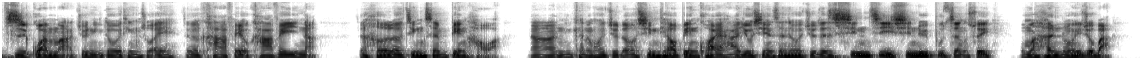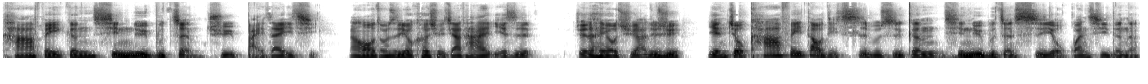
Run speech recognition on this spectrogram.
直观嘛，就你都会听说，哎，这个咖啡有咖啡因啊，这喝了精神变好啊。啊你可能会觉得哦，心跳变快啊，有些人甚至会觉得心悸、心律不整，所以我们很容易就把咖啡跟心律不整去摆在一起。然后总是有科学家他也是觉得很有趣啊，就去研究咖啡到底是不是跟心律不整是有关系的呢？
